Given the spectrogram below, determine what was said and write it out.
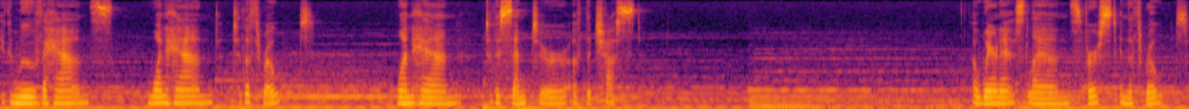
you can move the hands, one hand to the throat, one hand to the center of the chest. Awareness lands first in the throat,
